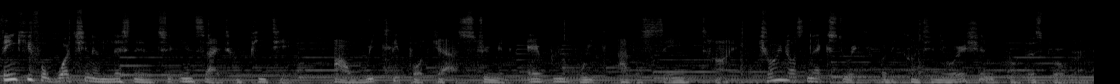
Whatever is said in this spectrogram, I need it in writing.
Thank you for watching and listening to Insight with PT. Our weekly podcast streaming every week at the same time. Join us next week for the continuation of this program.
